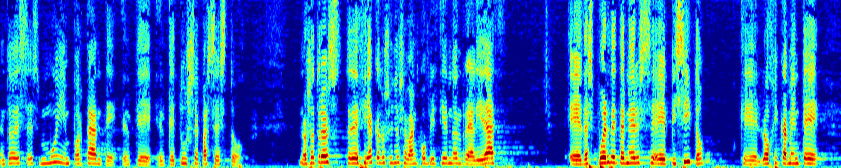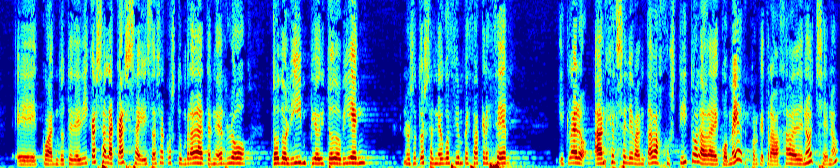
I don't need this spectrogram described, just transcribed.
Entonces es muy importante el que, el que tú sepas esto. Nosotros te decía que los sueños se van convirtiendo en realidad eh, después de tener ese pisito, que lógicamente eh, cuando te dedicas a la casa y estás acostumbrada a tenerlo todo limpio y todo bien, nosotros el negocio empezó a crecer y claro, Ángel se levantaba justito a la hora de comer porque trabajaba de noche, ¿no?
